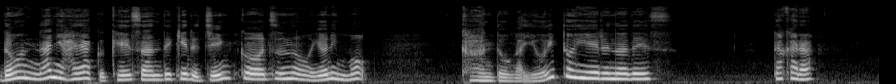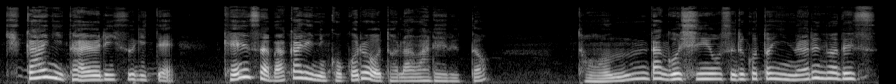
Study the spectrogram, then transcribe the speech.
どんなに早く計算できる人工頭脳よりも感度が良いと言えるのです。だから機械に頼りすぎて検査ばかりに心をとらわれるととんだ誤信をすることになるのです。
